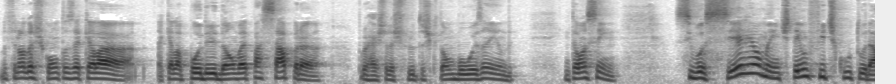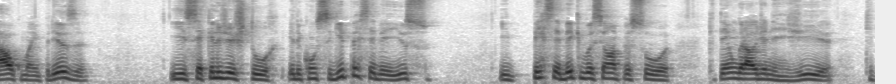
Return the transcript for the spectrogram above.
No final das contas, aquela, aquela podridão vai passar para o resto das frutas que estão boas ainda. Então, assim, se você realmente tem um fit cultural com uma empresa, e se aquele gestor ele conseguir perceber isso, e perceber que você é uma pessoa que tem um grau de energia, que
